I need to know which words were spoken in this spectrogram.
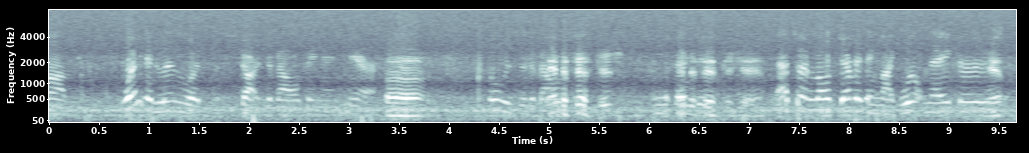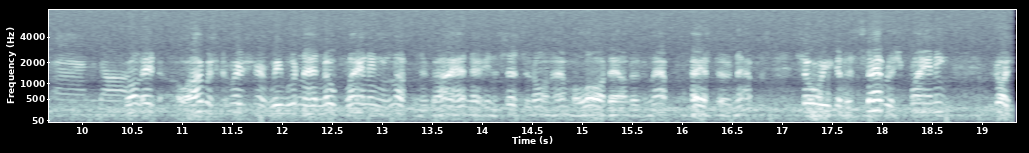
Um, when did Linwood start developing in here? Uh, Who was the in developer? the 50s. In the 50s? In the 50s, yeah. That's when most everything, like Wilton Acres Yep. and... Uh, Well, it, oh, I was commissioner. We wouldn't have had no planning or nothing if I hadn't insisted on having a law down to Annapolis, passed to Annapolis, so we could establish planning. Because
